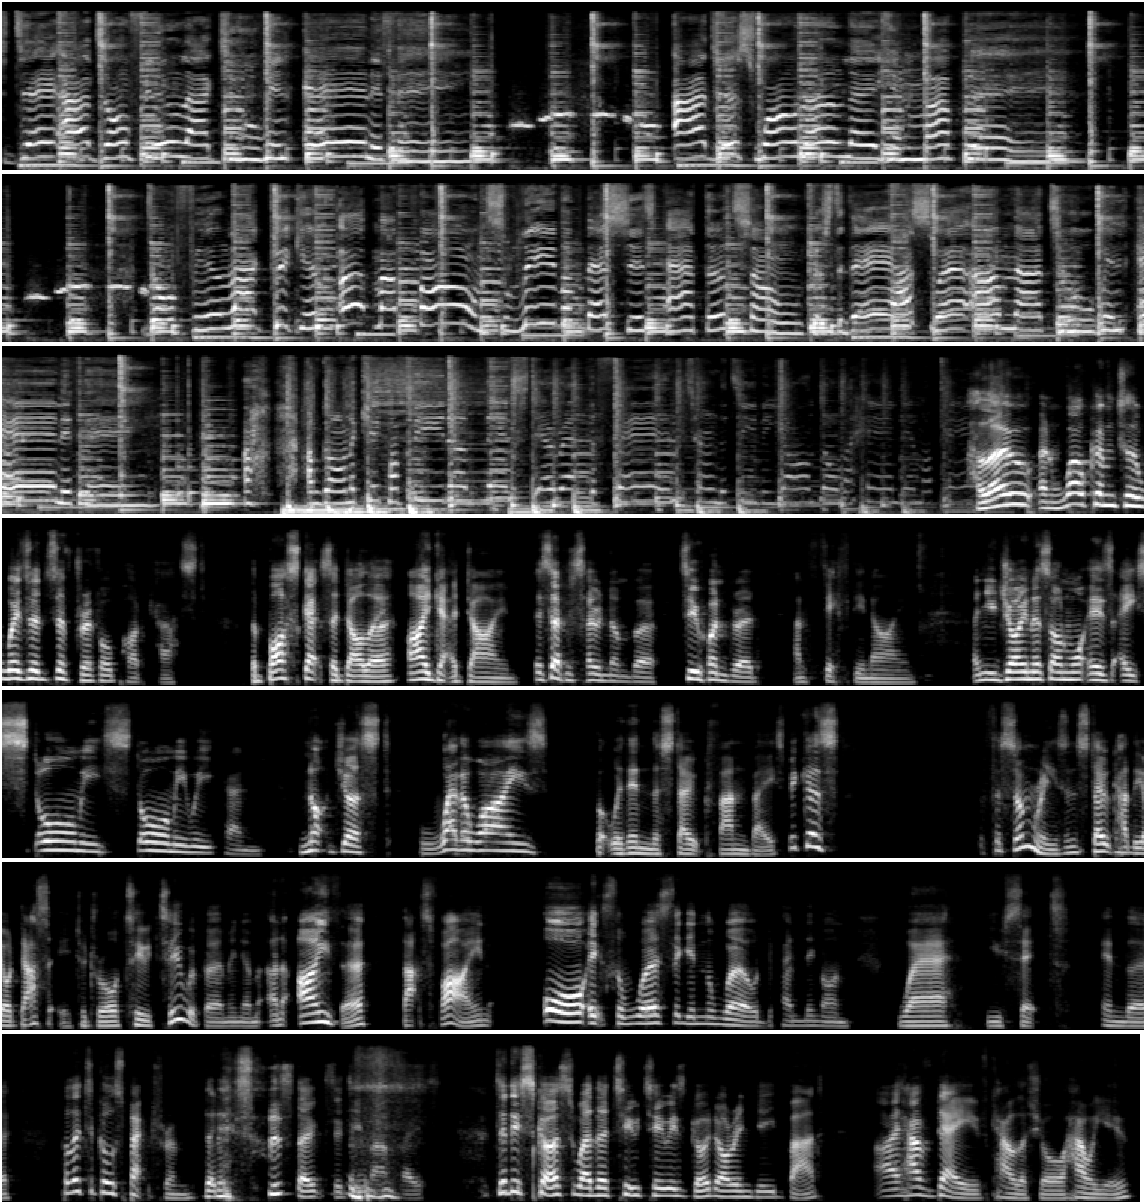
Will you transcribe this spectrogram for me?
Today I don't feel like doing anything. I just wanna lay in my bed. Don't feel like picking up my phone, so leave a message at the tone. Cause today I swear I'm not doing anything. Hello and welcome to the Wizards of Drivel podcast. The boss gets a dollar, I get a dime. It's episode number 259. And you join us on what is a stormy, stormy weekend, not just weather wise, but within the Stoke fan base. Because for some reason, Stoke had the audacity to draw 2 2 with Birmingham. And either that's fine, or it's the worst thing in the world, depending on where you sit in the political spectrum that is the Stoke City fan base. To discuss whether 2 2 is good or indeed bad, I have Dave Cowlishaw. How are you?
